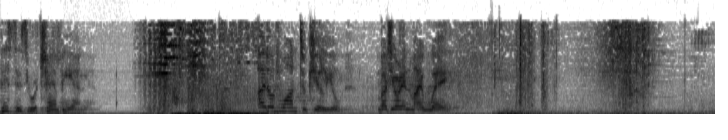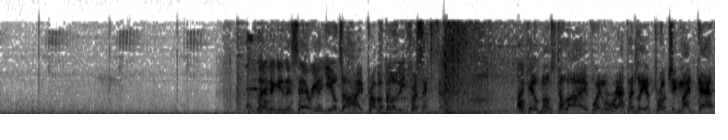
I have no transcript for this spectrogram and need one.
This is your champion. I don't want to kill you, but you're in my way. Landing in this area yields a high probability for success. I feel most alive when rapidly approaching my death.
